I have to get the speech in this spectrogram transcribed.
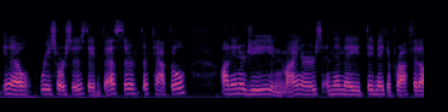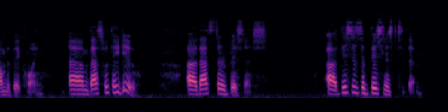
you know resources. They invest their their capital on energy and miners, and then they they make a profit on the Bitcoin. Um, that's what they do. Uh, that's their business. Uh, this is a business to them.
